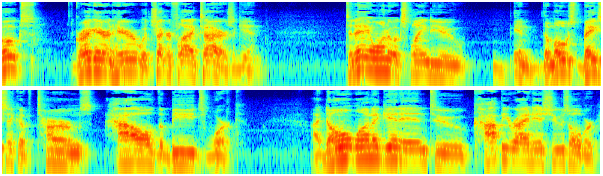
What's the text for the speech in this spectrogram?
folks. Greg Aaron here with Checkered Flag Tires again. Today I want to explain to you in the most basic of terms how the beads work. I don't want to get into copyright issues over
